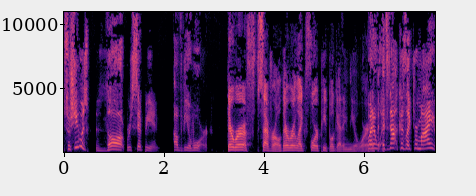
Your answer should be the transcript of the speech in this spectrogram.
so she was the recipient of the award. There were f- several. There were like four people getting the award. but it, it's not because like for my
